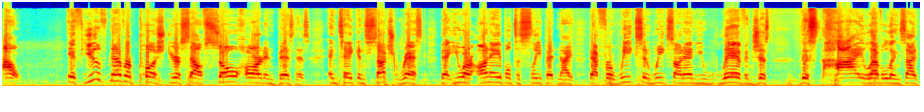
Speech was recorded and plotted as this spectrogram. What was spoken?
out if you've never pushed yourself so hard in business and taken such risk that you are unable to sleep at night, that for weeks and weeks on end you live and just this high level anxiety,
